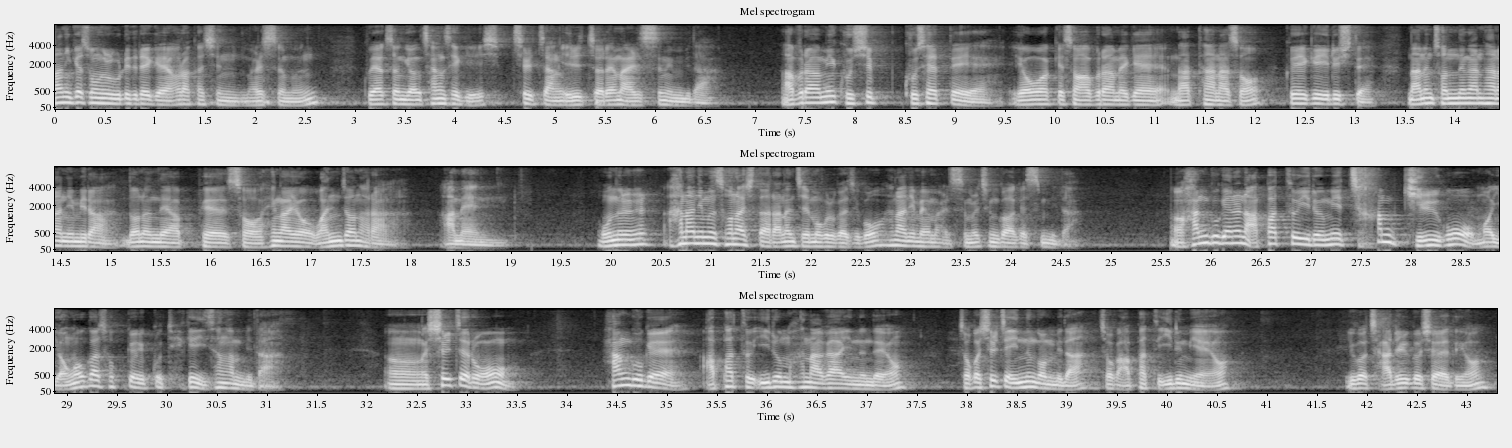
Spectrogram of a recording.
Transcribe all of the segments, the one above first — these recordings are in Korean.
하나님께서 오늘 우리들에게 허락하신 말씀은 구약성경 창세기 17장 1절의 말씀입니다. 아브라함이 99세 때에 여호와께서 아브라함에게 나타나서 그에게 이르시되 나는 전능한 하나님이라 너는 내 앞에서 행하여 완전하라. 아멘. 오늘 하나님은 선하시다라는 제목을 가지고 하나님의 말씀을 증거하겠습니다. 어, 한국에는 아파트 이름이 참 길고 뭐 영어가 섞여 있고 되게 이상합니다. 어, 실제로 한국에 아파트 이름 하나가 있는데요. 저거 실제 있는 겁니다. 저거 아파트 이름이에요. 이거 잘 읽으셔야 돼요.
